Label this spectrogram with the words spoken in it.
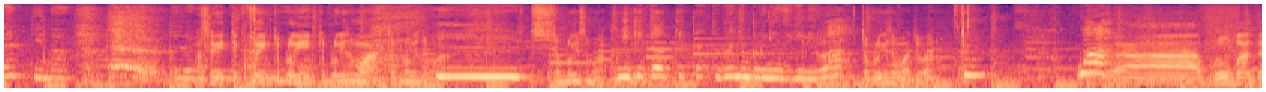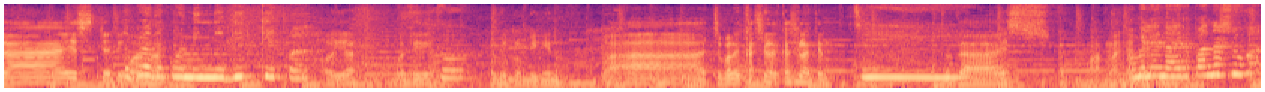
eh Masukin, cemplungin, cemplungin, cemplungin semua, cemplungin semua, cemplungin semua. ini kita kita coba nyemplungin segini Nah, wah. cemplungin semua, coba. wah. Wah, berubah guys, jadi tapi ada warna. kuningnya dikit pak. Oh iya, berarti berarti belum dingin. Wah, coba lihat kasih lihat kasih lihatin. Tuh guys, warnanya ambilin jadi. air panas pak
